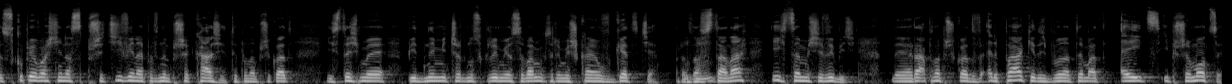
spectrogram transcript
y, skupiał właśnie na sprzeciwie, na pewnym przekazie. Typu na przykład jesteśmy biednymi, czarnoskórymi osobami, które mieszkają w getcie, prawda, w Stanach i chcemy się wybić. E, Rap na przykład w RPA kiedyś był na temat AIDS i przemocy,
